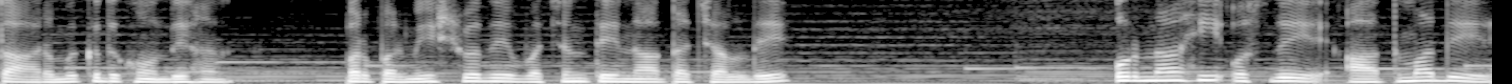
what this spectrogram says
ਧਾਰਮਿਕ ਦਿਖਾਉਂਦੇ ਹਨ। ਪਰ ਪਰਮੇਸ਼ਵਰ ਦੇ ਵਚਨ ਤੇ ਨਾ ਤਾਂ ਚੱਲਦੇ ਔਰ ਨਾ ਹੀ ਉਸ ਦੇ ਆਤਮਾ ਦੇ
